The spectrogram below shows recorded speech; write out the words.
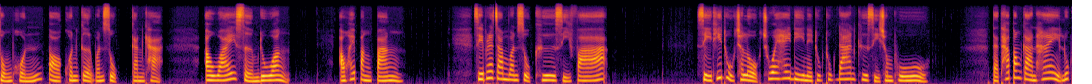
ส่งผลต่อคนเกิดวันศุกร์กันค่ะ เอาไว้เสริมดวง เอาให้ปังๆ สีประจำวันศุกร์คือสีฟ้า สีที่ถูกฉลกช่วยให้ดีในทุกๆ ด้านคือสีชมพู แต่ถ้าต้องการให้ลูก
